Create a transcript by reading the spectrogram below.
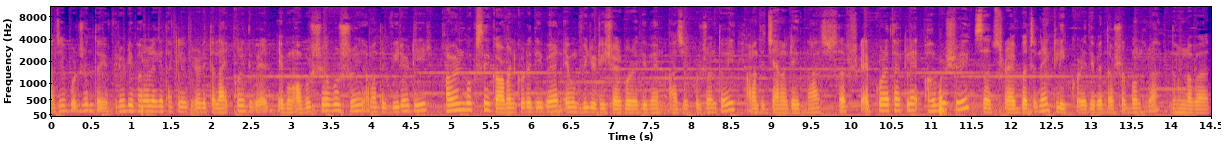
আজ এই পর্যন্ত এই ভিডিওটি ভালো লেগে থাকলে ভিডিওটিতে লাইক করে দিবেন এবং অবশ্যই অবশ্যই আমাদের ভিডিওটির কমেন্ট বক্সে কমেন্ট করে দিবেন এবং ভিডিওটি শেয়ার করে দিবেন। আজ এ পর্যন্তই। আমাদের চ্যানেলটি না সাবস্ক্রাইব করে থাকলে অবশ্যই সাবস্ক্রাইব বাটনে ক্লিক করে দিবেন। দর্শক বন্ধুরা, ধন্যবাদ।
